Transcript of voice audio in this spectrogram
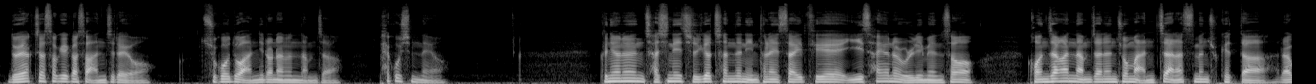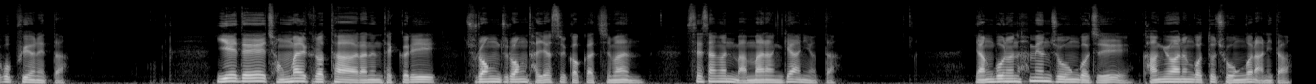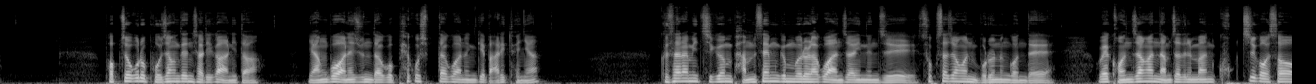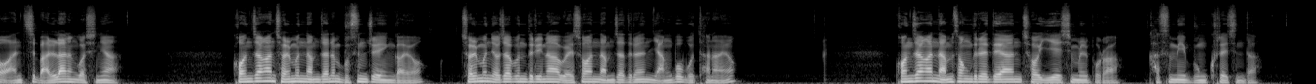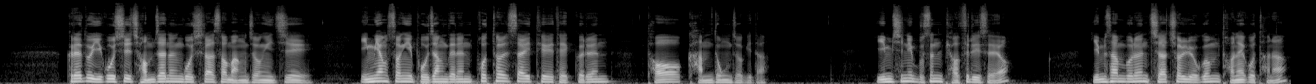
노약자석에 가서 앉으래요. 죽어도 안 일어나는 남자. 패고 싶네요. 그녀는 자신이 즐겨 찾는 인터넷 사이트에 이 사연을 올리면서 건장한 남자는 좀 앉지 않았으면 좋겠다라고 부연했다. 이에 대해 정말 그렇다라는 댓글이 주렁주렁 달렸을 것 같지만 세상은 만만한 게 아니었다. 양보는 하면 좋은 거지 강요하는 것도 좋은 건 아니다. 법적으로 보장된 자리가 아니다. 양보 안 해준다고 패고 싶다고 하는 게 말이 되냐? 그 사람이 지금 밤샘 근무를 하고 앉아 있는지 속사정은 모르는 건데 왜 건장한 남자들만 콕 찍어서 앉지 말라는 것이냐? 건장한 젊은 남자는 무슨 죄인가요? 젊은 여자분들이나 왜소한 남자들은 양보 못하나요? 건장한 남성들에 대한 저 이해심을 보라. 가슴이 뭉클해진다. 그래도 이곳이 점잖은 곳이라서 망정이지 익명성이 보장되는 포털 사이트의 댓글은 더 감동적이다. 임신이 무슨 벼슬이세요? 임산부는 지하철 요금 더 내고 타나?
